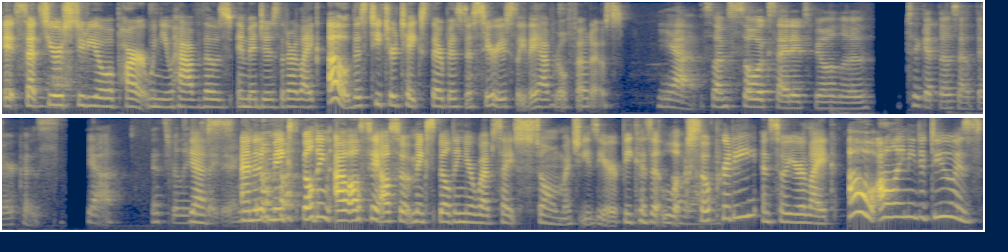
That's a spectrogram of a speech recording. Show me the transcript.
it sets your studio apart when you have those images that are like, oh, this teacher takes their business seriously. They have real photos. Yeah. So I'm so excited to be able to to get those out there because yeah, it's really yes. exciting. and it makes building I'll say also it makes building your website so much easier because it oh, looks oh, yeah. so pretty and so you're like, "Oh, all I need to do is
